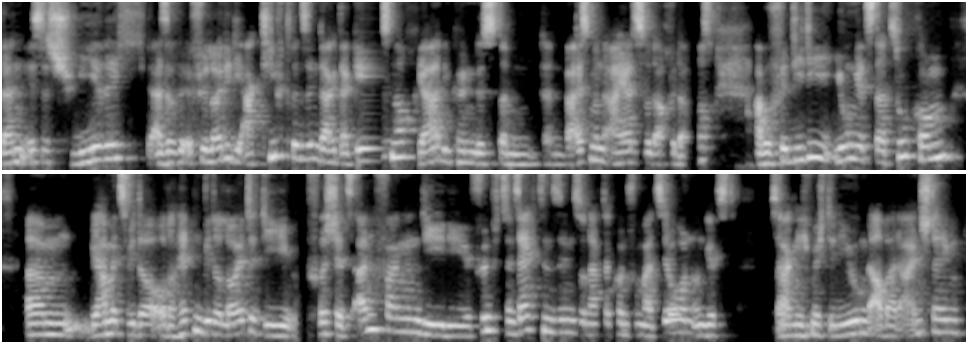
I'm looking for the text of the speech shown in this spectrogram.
dann ist es schwierig. Also für Leute, die aktiv drin sind, da, da geht es noch, ja, die können das, dann, dann weiß man, ah ja, das wird auch wieder anders. Aber für die, die jung jetzt dazukommen, ähm, wir haben jetzt wieder oder hätten wieder Leute, die frisch jetzt anfangen, die, die 15, 16 sind, so nach der Konfirmation und jetzt sagen, ich möchte in die Jugendarbeit einsteigen.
